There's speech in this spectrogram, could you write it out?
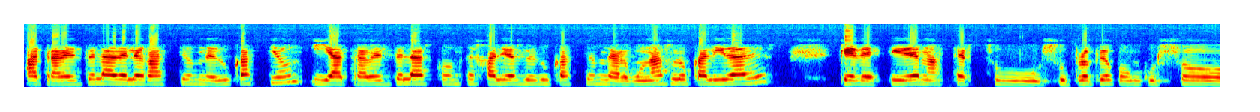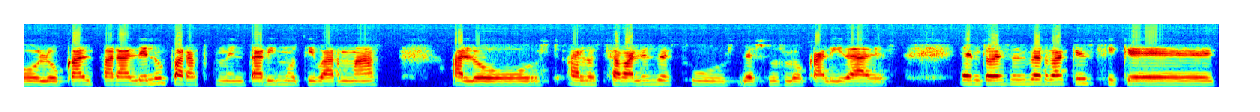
a través de la Delegación de Educación y a través de las concejalías de educación de algunas localidades que deciden hacer su, su propio concurso local paralelo para fomentar y motivar más a los, a los chavales de sus, de sus localidades. Entonces es verdad que sí que,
